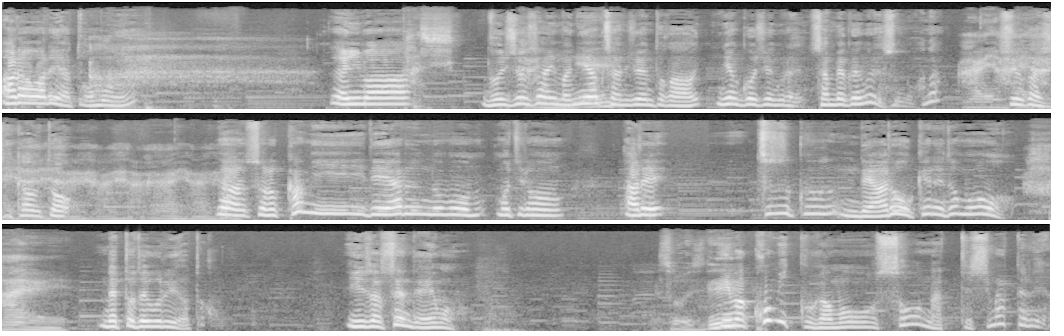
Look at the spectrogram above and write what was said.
現れやと思う今文春さん今確かにね230円とか250円ぐらい300円ぐらいするのかな？だはいはいはい週刊誌で買うと。はいはいはいはいからその紙でやるのももちろんあれ続くんであろうけれどもはい。ネットで売るよと。印刷せんでええもん、そうですね。今コミックがもうそうなってしまってるやん。い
